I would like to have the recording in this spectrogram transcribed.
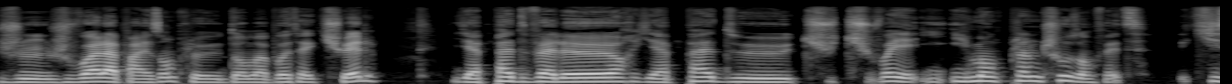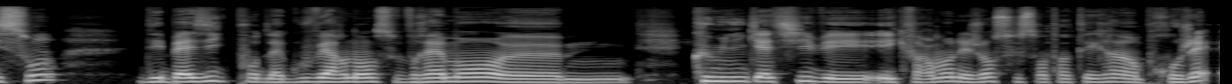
je, je vois là par exemple dans ma boîte actuelle il n'y a pas de valeur, il n'y a pas de... Tu, tu vois, il, manque plein de choses en fait, qui sont des basiques pour de la gouvernance vraiment communicative et, que vraiment les gens se sentent intégrés à un projet.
